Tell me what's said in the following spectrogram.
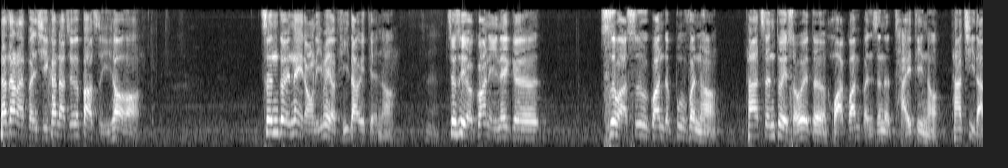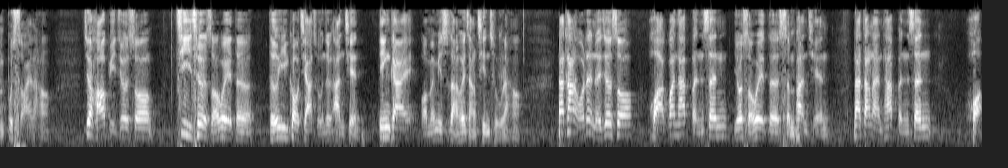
那当然，本席看到这个报纸以后哦，针对内容里面有提到一点哦，嗯，就是有关于那个。司法事务官的部分哈，他针对所谓的法官本身的裁定哦，他既然不甩了哈，就好比就是说，计测所谓的德意构家族这个案件，应该我们秘书长非常清楚了哈。那当然我认为就是说，法官他本身有所谓的审判权，那当然他本身法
